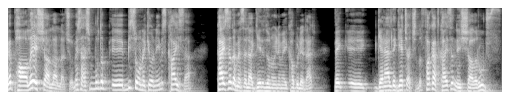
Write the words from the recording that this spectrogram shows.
ve pahalı eşyalarla açıyor. Mesela şimdi burada e, bir sonraki örneğimiz Kaysa. Kaysa da mesela geriden oynamayı kabul eder ve e, genelde geç açılır. Fakat Kaysa'nın eşyaları ucuz.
